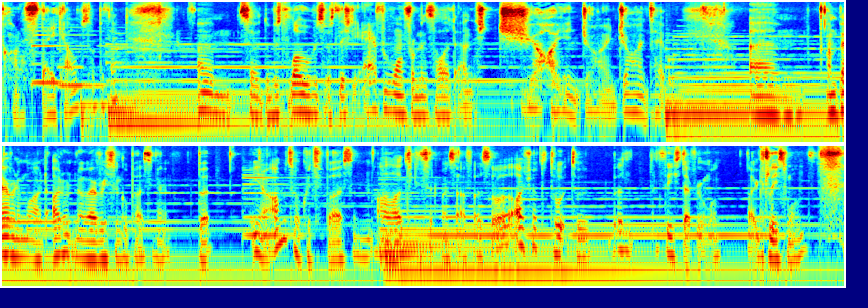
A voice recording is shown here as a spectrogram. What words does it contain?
kind of steakhouse type of thing. Um, so there was loads, there was literally everyone from this holiday on this giant, giant, giant table. Um, and bearing in mind, I don't know every single person here, but you know, I'm a talkative person. I like to consider myself as, so I try to talk to at least everyone, like at least once.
